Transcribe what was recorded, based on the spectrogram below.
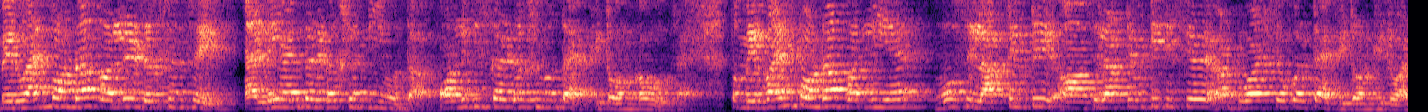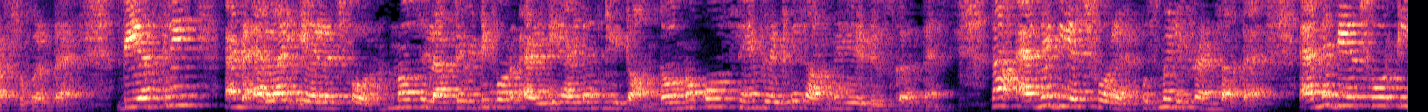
Meerwein Ponndorf Verley reduction से एल्डिहाइड का रिडक्शन नहीं होता। ओनली किसका रिडक्शन होता है? कीटोन का होता है। तो मेरवाइन बॉन्डा वर्ली है, वो सिलेक्टिविटी सिलेक्टिविटी किसके टुवर्ड्स शो करता है? कीटोन की टुवर्ड्स शो करता है। BS3 and LiAlH4 no selectivity for aldehyde and ketone दोनों को सेम रेट के साथ में ये रिड्यूस करते हैं। ना NaBH4 है, उसमें डिफरेंस आता है। NaBH4 के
